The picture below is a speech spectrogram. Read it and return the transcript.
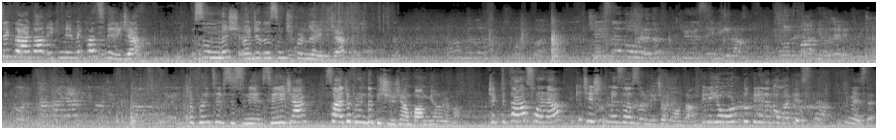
Tekrardan ekmeğime kat vereceğim. Isınmış, önceden ısınmış fırına vereceğim. İçerisine doğradım. Göreceksiniz. Fırın tepsisini sereceğim. Sadece fırında pişireceğim bamyalarımı. Çıktıktan sonra iki çeşit meze hazırlayacağım ondan. Biri yoğurtlu, biri de domatesli. İki meze.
